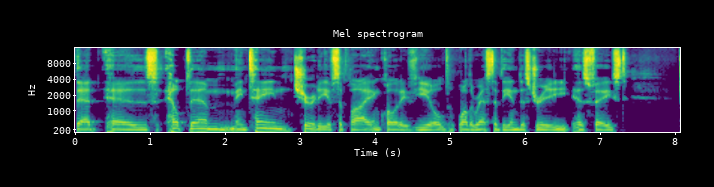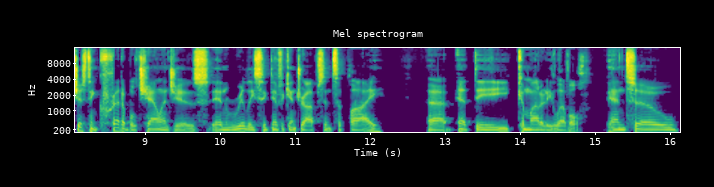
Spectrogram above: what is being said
that has helped them maintain surety of supply and quality of yield while the rest of the industry has faced just incredible challenges and really significant drops in supply uh, at the commodity level. And so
